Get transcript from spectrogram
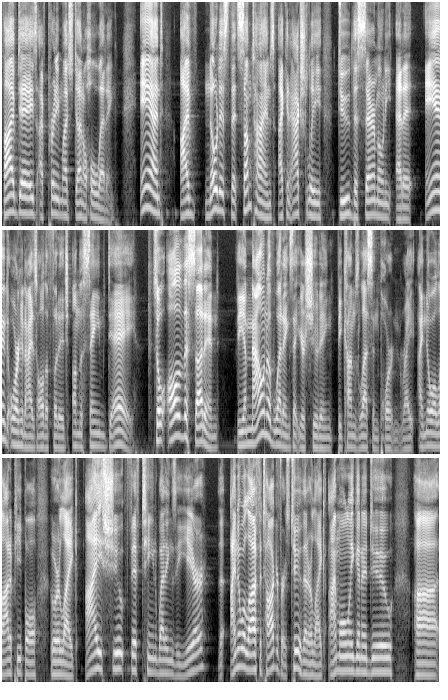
Five days, I've pretty much done a whole wedding. And I've noticed that sometimes I can actually do the ceremony edit and organize all the footage on the same day. So all of a sudden, the amount of weddings that you're shooting becomes less important, right? I know a lot of people who are like, I shoot 15 weddings a year. I know a lot of photographers too that are like, I'm only to do uh,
